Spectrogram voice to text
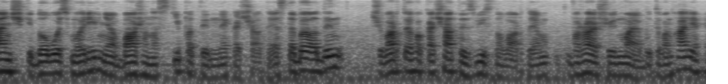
танчики до 8 рівня бажано скіпати, не качати. СТБ-1, чи варто його качати? Звісно, варто. Я вважаю, що він має бути в ангарі.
